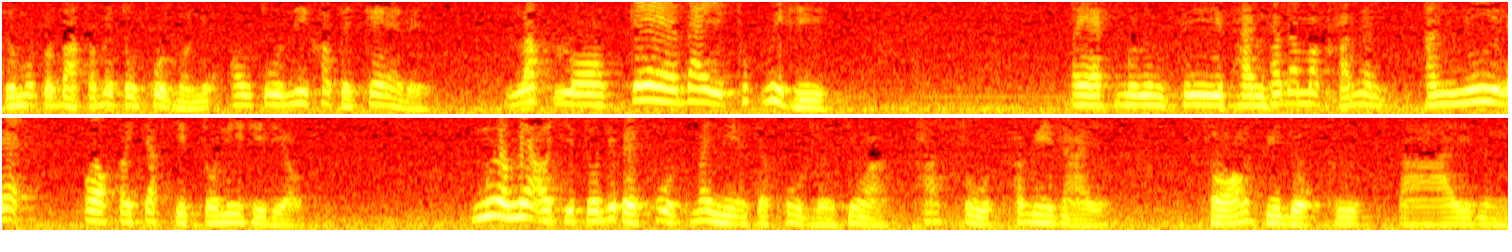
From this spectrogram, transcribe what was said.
สมุปบาทก็ไม่ต้องพูดหมันเลยเอาตัวนี้เข้าไปแก้เลย รับรองแก้ได้ทุกวิธีแปดหมื่นสี่พันพระนามขันธ์นั้นอันนี้แหละออกไปจากจิตตัวนี้ทีเดียว เมื่อไม่เอาจิตตัวนี้ไปพูด ไม่มีจะพูดเลยที่ว่าพระสูตรพระวินัยสองปีดกคือตายหนึ่ง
